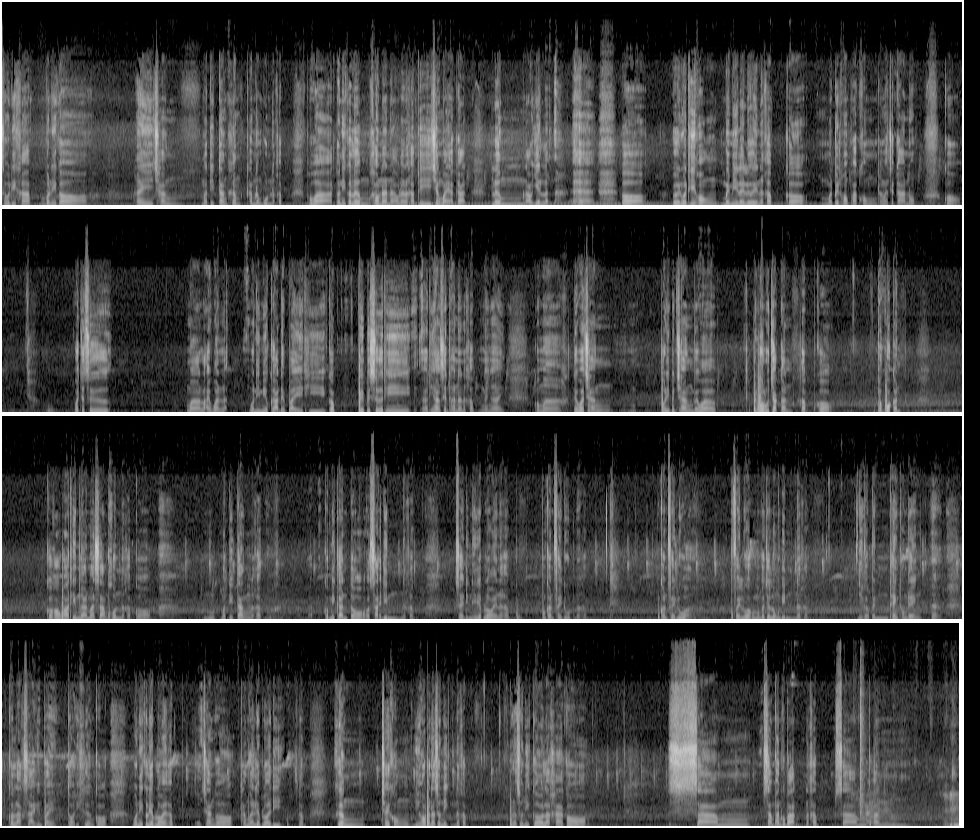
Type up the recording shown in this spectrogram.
สวัสดีครับ วันนี้ก็ให้ช่างมาติดตั้งเครื่องทำน้ำอุ่นนะครับ เพราะว่าตอนนี้ก็เริ่มเข้าหน้าหนาวแล้วนะครับ ที่เชียงใหม่อากาศเริ่มหนาวเย็นแล้วก็เอินว่าที่ห้องไม่มีอะไรเลยนะครับ ก็มันเป็นห้องพักของทางราชการเนาะก็ว่าจะซื้อมาหลายวันละวันนี้มีโอกาสได้ไปที่ก็ไปไปซื้อที่ที่ห้างเซ็นทรัลนะนะครับ ง่าย ๆ ก็มาแต่ว่าช่างพอดีเป็นช่างแบบว่าเป็นพวกรู้จักกันครับ ก็พักพวกกัน ก็เขาพาทีมงานมาสามคนนะครับ ก็มาติดตั้งนะครับ ก็มีการต่อสายดินนะครับ สายดินที่เรียบร้อยนะครับ ป้องกันไฟดูดนะครับ ป้องกันไฟรั่วไฟรั่วมันก็จะลงดินนะครับนี่ครับเป็นแท่งทองแดงอ่า ก็ลากสายขึ้นไปต่อที่เครื่องก็ วันนี้ก็เรียบร้อยครับ ช่างก็ทำงานเรียบร้อยดีครับ เครื่องใช้ของยี่ห้อ Panasonic นะครับ Panasonic ก็ราคาก็สามสามพันกว่าบาทนะครับสามพัน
